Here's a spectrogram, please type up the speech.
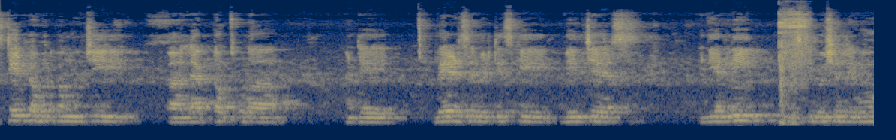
స్టేట్ ప్రభుత్వం నుంచి ల్యాప్టాప్స్ కూడా అంటే వేరే డిసబిలిటీస్కి వీల్ చైర్స్ ఇది అన్ని డిస్ట్రిబ్యూషన్ మేము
